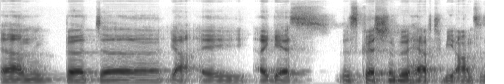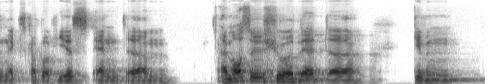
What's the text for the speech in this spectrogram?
Um, but uh, yeah, I, I guess this question will have to be answered in the next couple of years. And um, I'm also sure that uh, given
